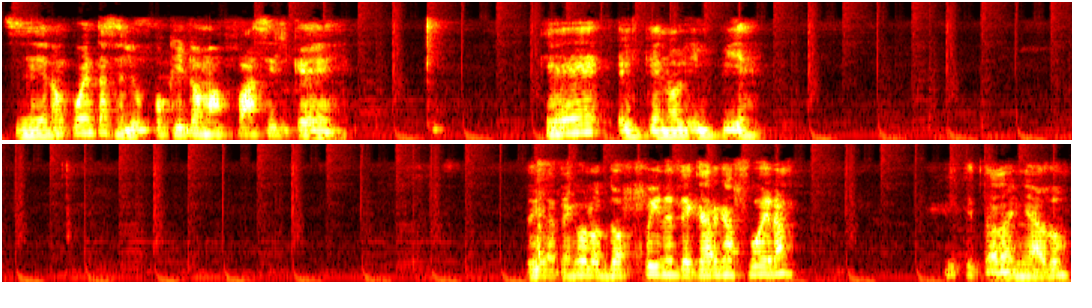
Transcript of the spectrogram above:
Si se dieron cuenta, salió un poquito más fácil que, que el que no limpié. ya tengo los dos pines de carga fuera. El que está dañado.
